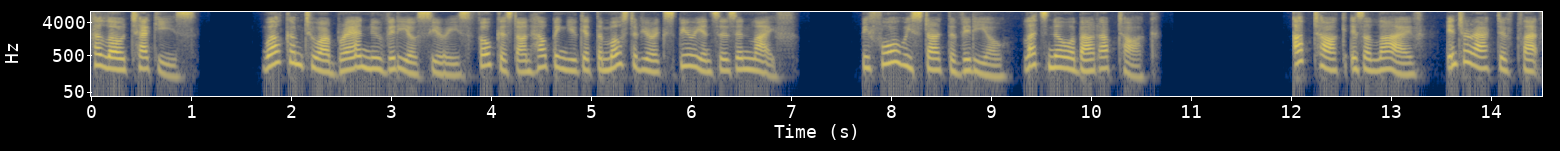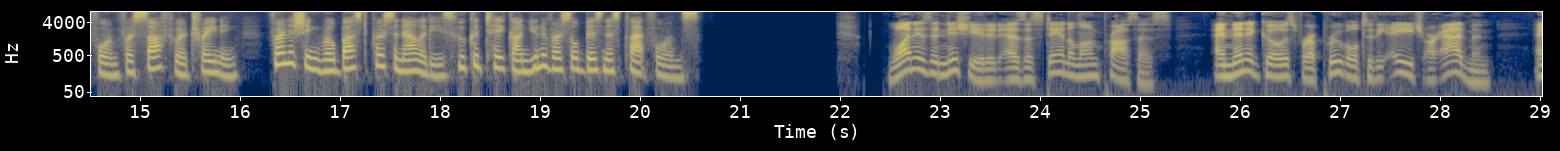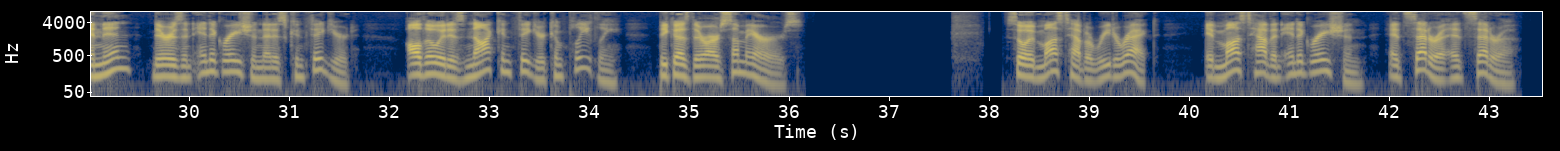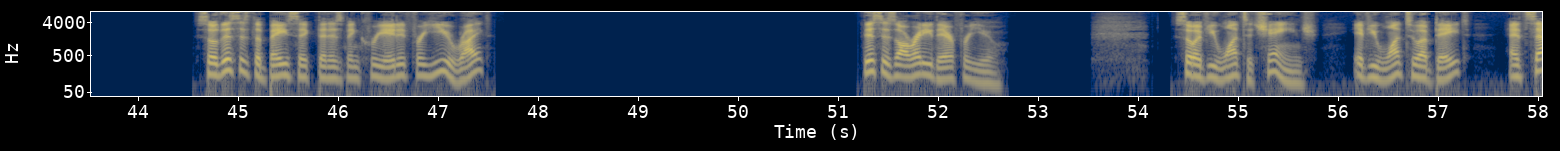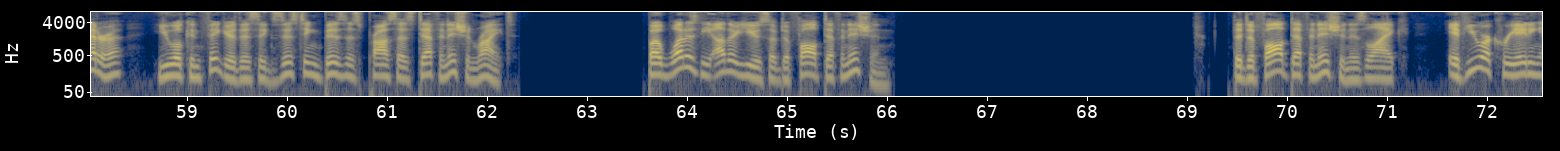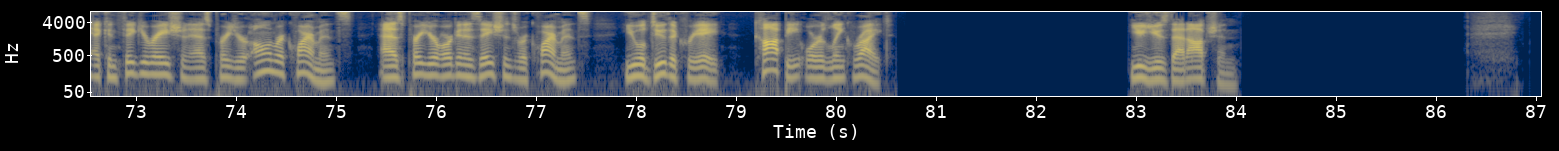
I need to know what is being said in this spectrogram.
Hello techies. Welcome to our brand new video series focused on helping you get the most of your experiences in life. Before we start the video, let's know about Upptalk. Upptalk is a live, interactive platform for software training, furnishing robust personalities who could take on universal business platforms. One is initiated as a standalone process, and then it goes for approval to the HR admin, and then there is an integration that is configured, although it is not configured completely because there are some errors. So it must have a redirect, it must have an integration, etc., etc. So this is the basic that has been created for you, right? This is already there for you. So if you want to change, if you want to update, etc., you will configure this existing business process definition right. But what is the other use of default definition? The default definition is like, if you are creating a configuration as per your own requirements, as per your organization's requirements, you will do the create, copy, or link right you use that option.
